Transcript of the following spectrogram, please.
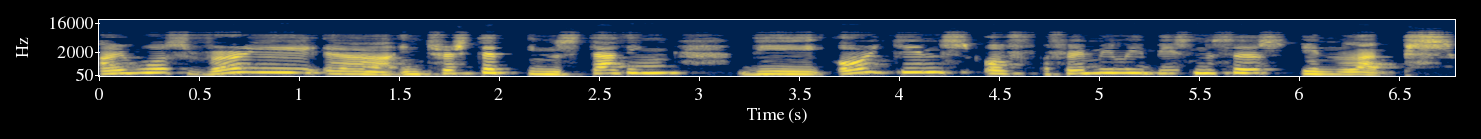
I was very uh, interested in studying the origins of family businesses in labs.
